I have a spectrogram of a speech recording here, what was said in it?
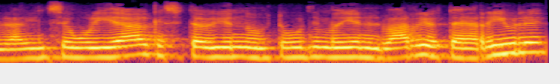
La inseguridad que se está viviendo estos últimos días en el barrio es terrible,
